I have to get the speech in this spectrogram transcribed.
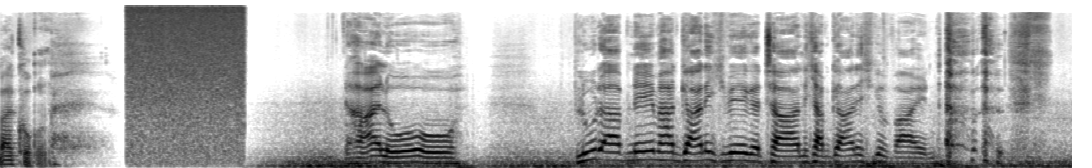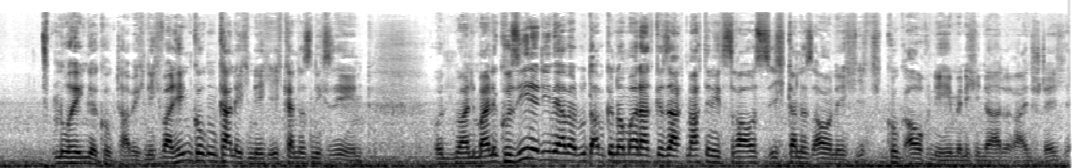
Mal gucken. Hallo. Blut abnehmen hat gar nicht wehgetan. Ich habe gar nicht geweint. Nur hingeguckt habe ich nicht, weil hingucken kann ich nicht. Ich kann das nicht sehen. Und meine, meine Cousine, die mir aber Blut abgenommen hat, hat gesagt, mach dir nichts draus, ich kann es auch nicht. Ich gucke auch nie, wenn ich die Nadel reinsteche.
